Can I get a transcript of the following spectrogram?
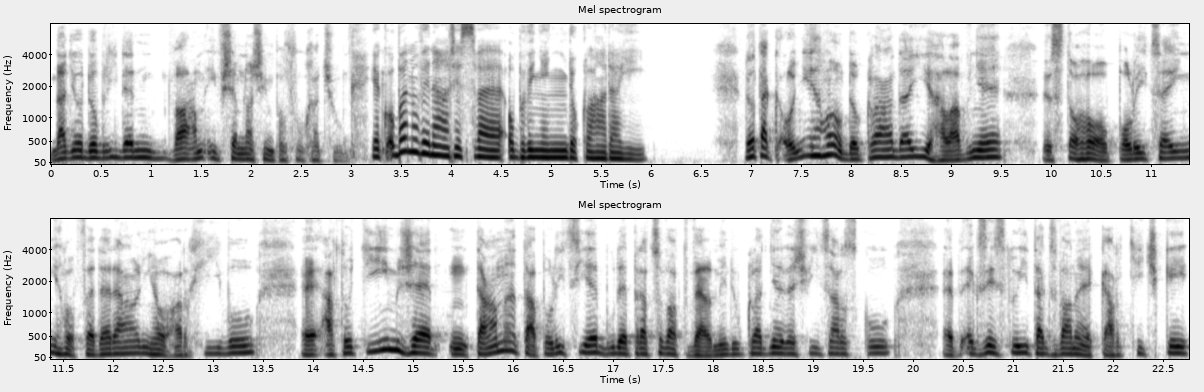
Nadějo, dobrý den vám i všem našim posluchačům. Jak oba novináři své obvinění dokládají? No tak oni ho dokládají hlavně z toho policejního federálního archívu eh, a to tím, že hm, tam ta policie bude pracovat velmi důkladně ve Švýcarsku. Eh, existují takzvané kartičky,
